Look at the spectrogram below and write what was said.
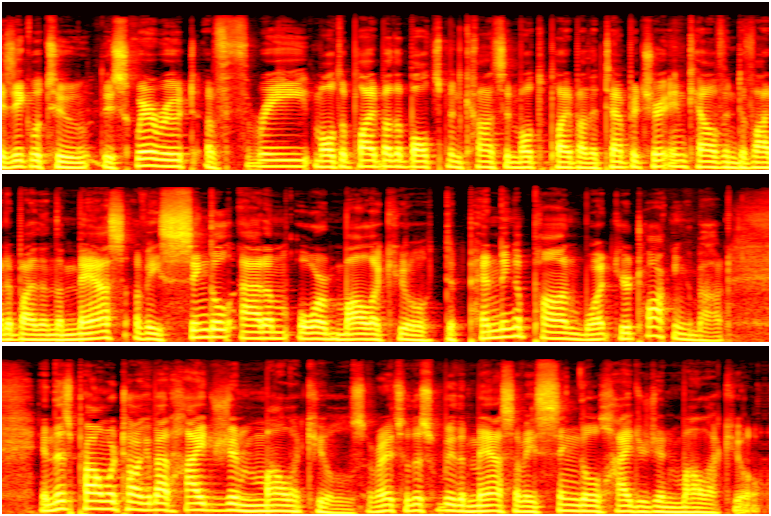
is equal to the square root of 3 multiplied by the Boltzmann constant multiplied by the temperature in Kelvin divided by then the mass of a single atom or molecule, depending upon what you're talking about. In this problem, we're talking about hydrogen molecules, all right? So this will be the mass of a single hydrogen molecule.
